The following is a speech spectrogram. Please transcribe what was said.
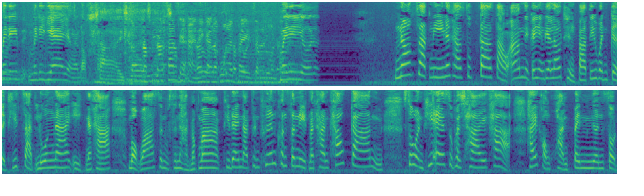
ไม่ได้ไม่ได้แย่อย่างนั้นหรอกค่ะ ใช่ใช่เราค่าเสียหายในการละเมิดไปจำนวนไม่ได้เยอะเลย นอกจากนี้นะคะซุปตาสาวอ้ำเนี่ยก็ยังได้เล่าถึงปาร์ตี้วันเกิดที่จัดล่วงหน้าอีกนะคะ บอกว่าสนุกสนานมากๆ ที่ได้นัดเพื่อนๆ คนสนิทมาทานข้าวกัน ส่วนพี่เอสุภชัยค่ะ ให้ของขวัญเป็นเงินสด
